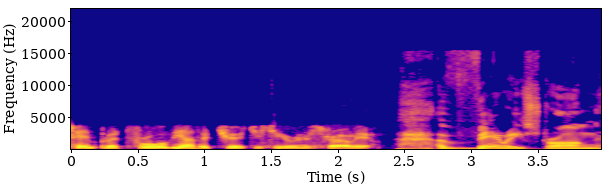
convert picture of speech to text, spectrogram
template for all the other churches here in Australia. A very strong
